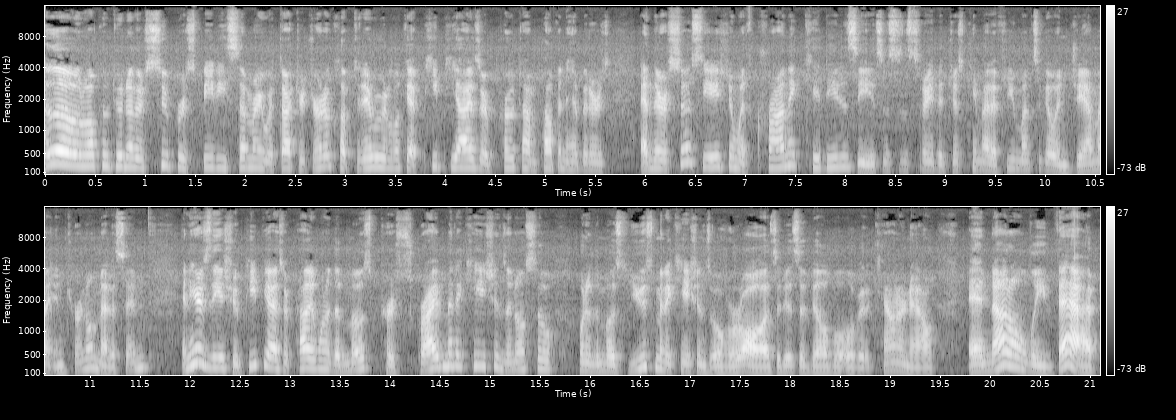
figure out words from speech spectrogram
Hello and welcome to another super speedy summary with Dr. Journal Club. Today we're going to look at PPIs or proton pump inhibitors and their association with chronic kidney disease. This is a study that just came out a few months ago in JAMA Internal Medicine. And here's the issue. PPIs are probably one of the most prescribed medications and also one of the most used medications overall as it is available over the counter now. And not only that,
